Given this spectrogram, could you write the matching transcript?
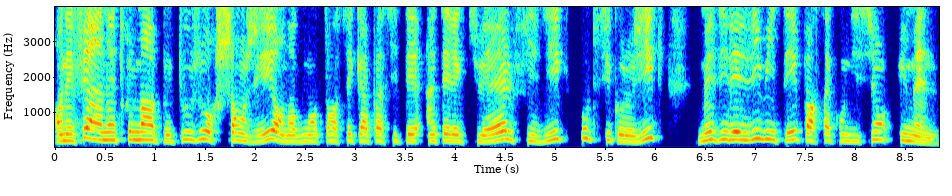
En effet, un être humain peut toujours changer en augmentant ses capacités intellectuelles, physiques ou psychologiques, mais il est limité par sa condition humaine.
